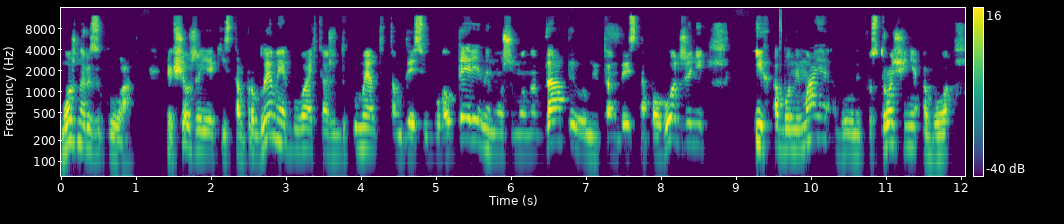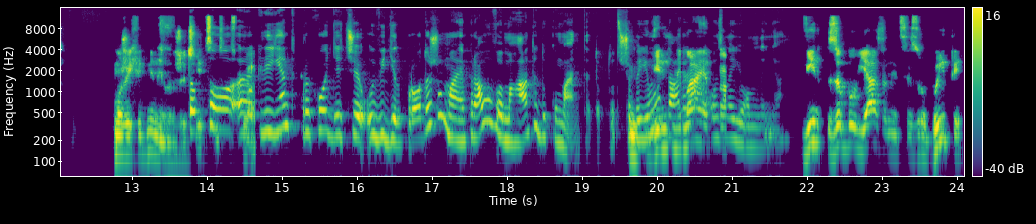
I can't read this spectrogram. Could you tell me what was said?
можна ризикувати. Якщо вже є якісь там проблеми, як бувають, кажуть, документи там десь у бухгалтерії не можемо надати, вони там десь на погодженні. Їх або немає, або вони прострочені, або може їх відмінили вже. Тобто е, клієнт, приходячи у відділ продажу, має право вимагати документи, тобто, щоб йому Він дали має ознайомлення. він зобов'язаний це зробити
